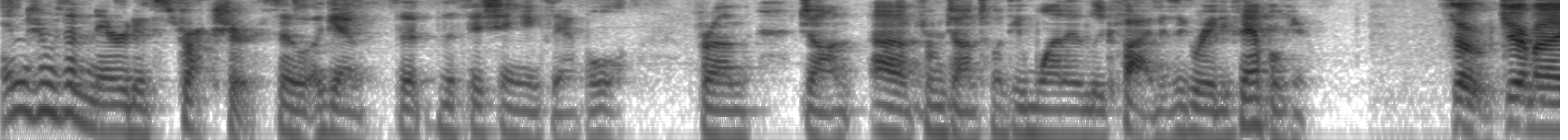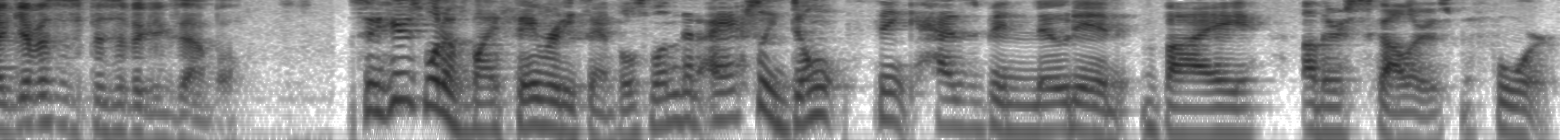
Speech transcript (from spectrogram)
and in terms of narrative structure. So again, the, the fishing example from John uh, from John 21 and Luke 5 is a great example here. So, Jeremiah, give us a specific example. So here's one of my favorite examples, one that I actually don't think has been noted by other scholars before.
